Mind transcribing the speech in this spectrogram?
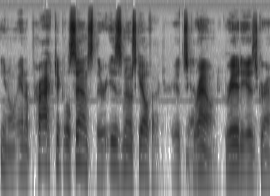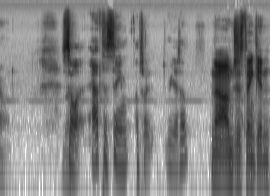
you know, in a practical sense, there is no scale factor. It's Yeah. ground. Grid is ground. So at the same, I'm sorry, were you gonna say something? No, I'm just thinking.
